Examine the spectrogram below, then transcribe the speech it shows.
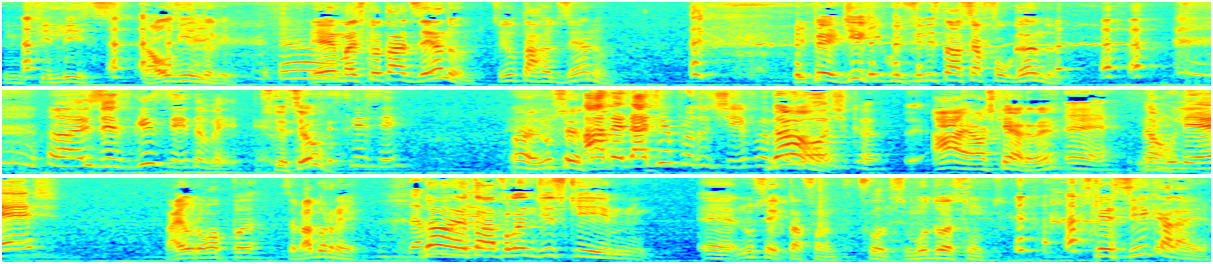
Infeliz. Tá ouvindo ali. É, mas o que eu tava dizendo? O que eu tava dizendo? Me perdi aqui, que o infeliz tava se afogando. Ai, gente, esqueci também. Esqueceu? Esqueci. Ah, eu não sei. Ah, da idade reprodutiva, Não. biológica. Ah, eu acho que era, né? É, da Não. mulher. Pra Europa, você vai morrer. Da não, mulher. eu tava falando disso que. É, não sei o que tá falando. Foda-se, muda o assunto. Esqueci, caralho.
